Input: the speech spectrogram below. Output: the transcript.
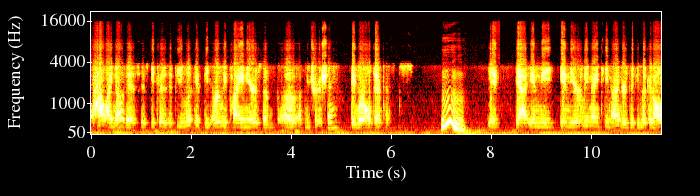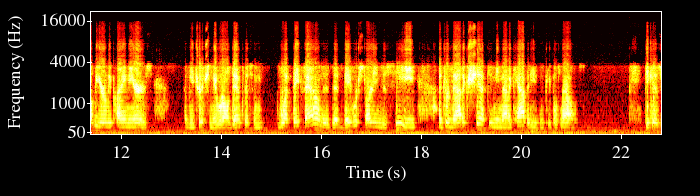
how I know this is because if you look at the early pioneers of, uh, of nutrition, they were all dentists. Mm. It, yeah, in the in the early 1900s, if you look at all the early pioneers of nutrition, they were all dentists, and what they found is that they were starting to see a dramatic shift in the amount of cavities in people's mouths. Because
